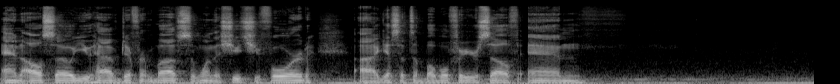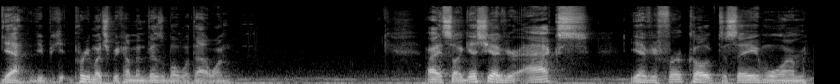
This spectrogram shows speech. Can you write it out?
And also you have different buffs. One that shoots you forward. Uh, I guess that's a bubble for yourself. And yeah, you pretty much become invisible with that one. Alright, so I guess you have your axe. You have your fur coat to stay warm.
